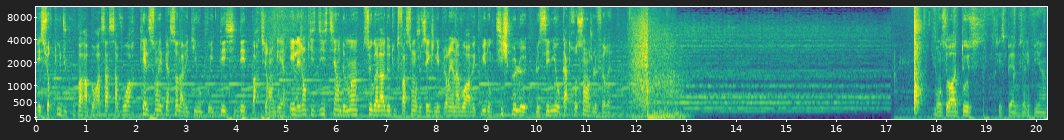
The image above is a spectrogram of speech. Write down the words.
et surtout du coup par rapport à ça savoir quelles sont les personnes avec qui vous pouvez décider de partir en guerre et les gens qui se disent tiens demain ce gars là de toute façon je sais que je n'ai plus rien à voir avec lui donc si je peux le, le saigner au 400 je le ferai Bonsoir à tous, j'espère que vous allez bien.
